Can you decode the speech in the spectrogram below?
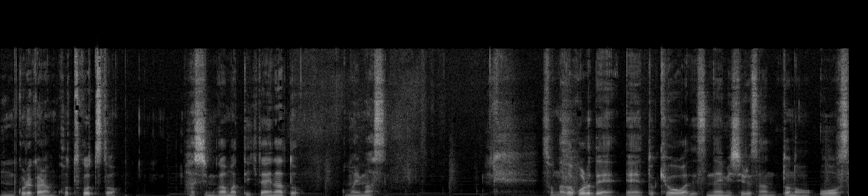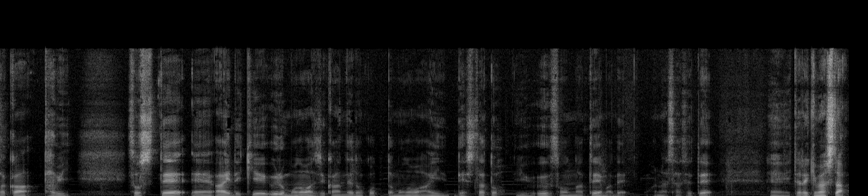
うん、これからもコツコツと発信も頑張っていきたいなと思います。そんなところで、えっ、ー、と、今日はですね、ミシルさんとの大阪旅、そして、えー、愛で消えうるものは時間で残ったものは愛でしたという、そんなテーマでお話しさせて、えー、いただきました。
